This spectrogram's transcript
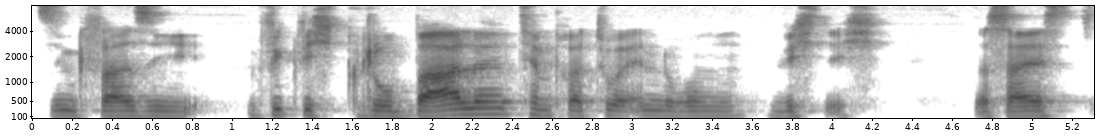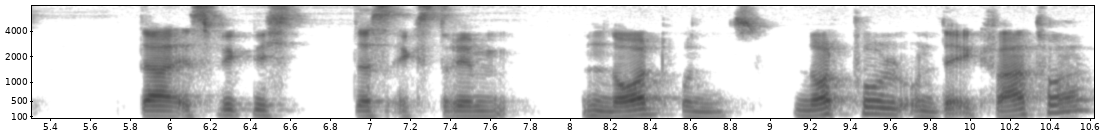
sind quasi wirklich globale Temperaturänderungen wichtig. Das heißt, da ist wirklich das Extrem Nord- und Nordpol und der Äquator,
